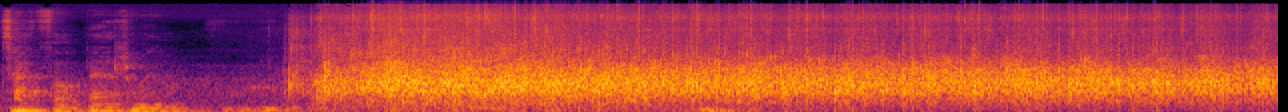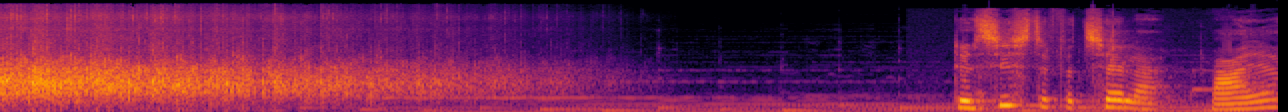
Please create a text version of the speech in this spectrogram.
Tak for opmærksomheden. Den sidste fortæller, Maja,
